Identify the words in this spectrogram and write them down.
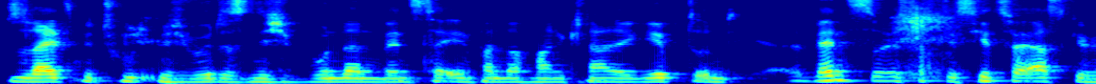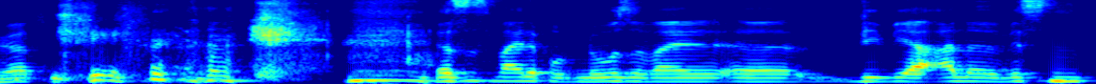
so leid es mir tut, mich würde es nicht wundern, wenn es da irgendwann nochmal einen Knall gibt. Und wenn es so ist, habt ihr es hier zuerst gehört. das ist meine Prognose, weil, äh, wie wir alle wissen,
